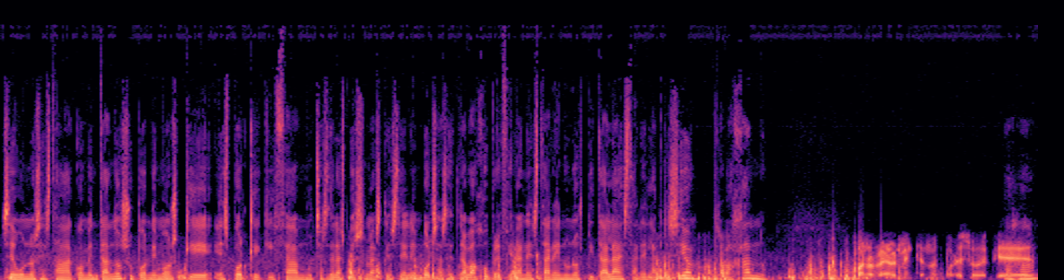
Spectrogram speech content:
según nos estaba comentando. Suponemos que es porque quizá muchas de las personas que estén en bolsas de trabajo prefieran estar en un hospital a estar en la prisión, trabajando. Bueno, realmente no es por eso, es que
